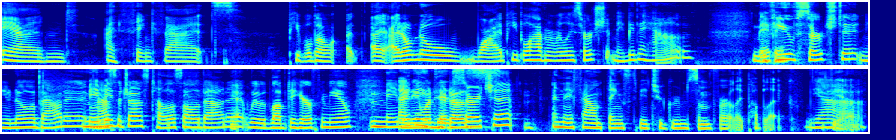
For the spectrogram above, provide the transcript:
and I think that people don't. I, I don't know why people haven't really searched it. Maybe they have. If you've searched it and you know about it, Maybe- message us. Tell us all about it. We would love to hear from you. Maybe Anyone they who did does- search it and they found things to be too gruesome for like public. Yeah. view.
